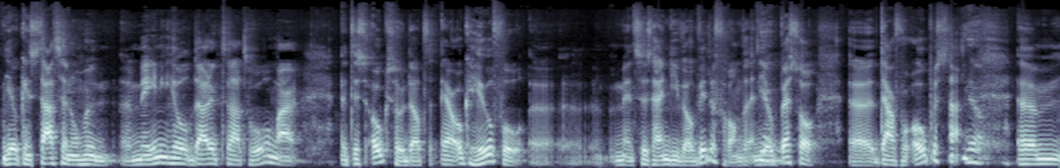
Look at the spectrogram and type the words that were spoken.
die ook in staat zijn om hun eh, mening heel duidelijk te laten horen. Maar het is ook zo dat er ook heel veel eh, eh, mensen zijn die wel willen veranderen en die Ja. ook best wel daarvoor openstaan. Ja. Ehm,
